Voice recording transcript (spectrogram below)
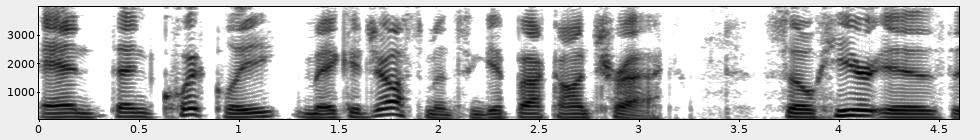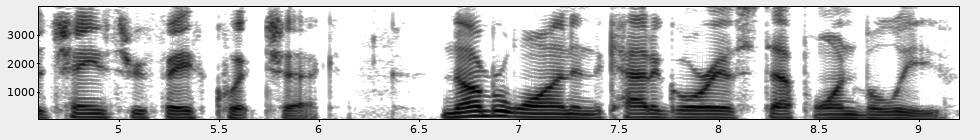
And then quickly make adjustments and get back on track. So here is the change through faith quick check. Number one in the category of step one, believe.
